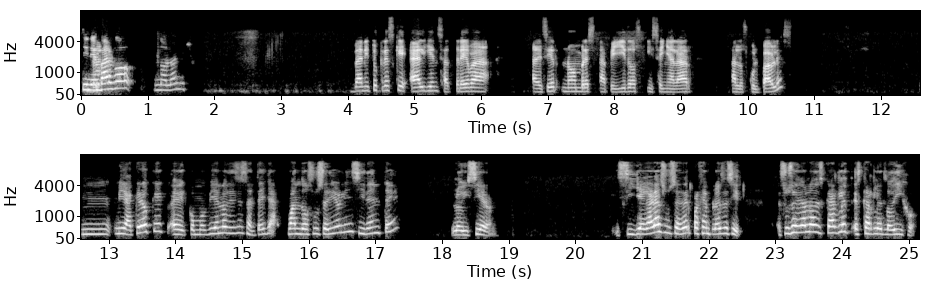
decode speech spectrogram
Sin embargo, no lo han hecho. Dani, ¿tú crees que alguien se atreva a decir nombres, apellidos y señalar a los culpables? Mm, mira, creo que, eh, como bien lo dice Santella, cuando sucedió el incidente, lo hicieron. Si llegara a suceder, por ejemplo, es decir, sucedió lo de Scarlett, Scarlett lo dijo.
